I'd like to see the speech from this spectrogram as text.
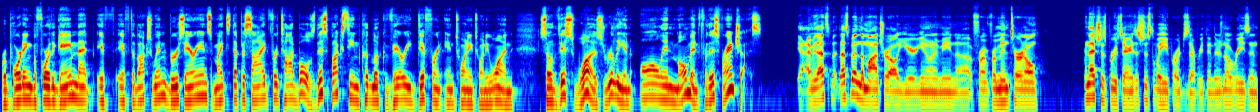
reporting before the game that if if the Bucs win, Bruce Arians might step aside for Todd Bowles. This Bucs team could look very different in 2021. So this was really an all-in moment for this franchise. Yeah, I mean that's that's been the mantra all year. You know what I mean? Uh, from from internal, and that's just Bruce Arians. That's just the way he approaches everything. There's no reason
